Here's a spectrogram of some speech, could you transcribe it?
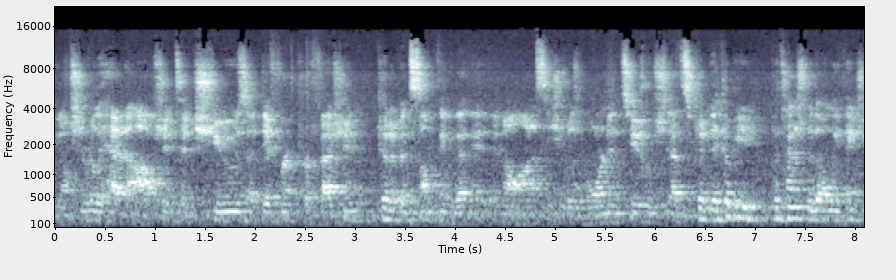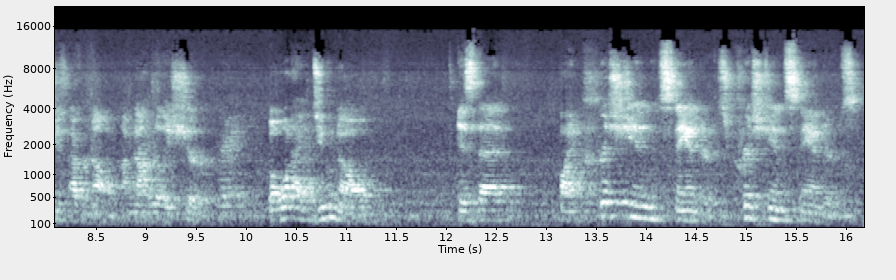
you know she really had the option to choose a different profession. Could have been something that, in, all honesty, she was born into. She, that's could it could be potentially the only thing she's ever known. I'm not really sure. But what I do know is that by Christian standards, Christian standards,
